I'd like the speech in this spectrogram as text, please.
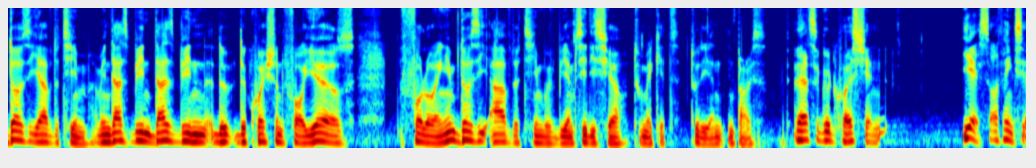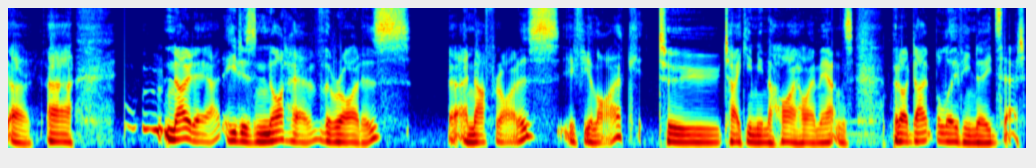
Does he have the team? I mean, that's been that's been the, the question for years following him. Does he have the team with BMC this year to make it to the end in Paris? That's a good question. Yes, I think so. Uh, no doubt, he does not have the riders enough riders, if you like, to take him in the high, high mountains. But I don't believe he needs that.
